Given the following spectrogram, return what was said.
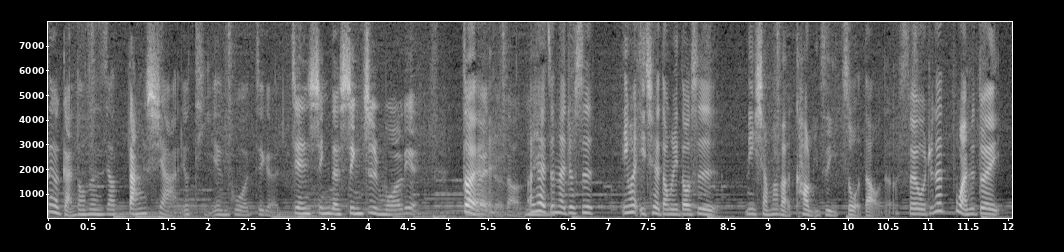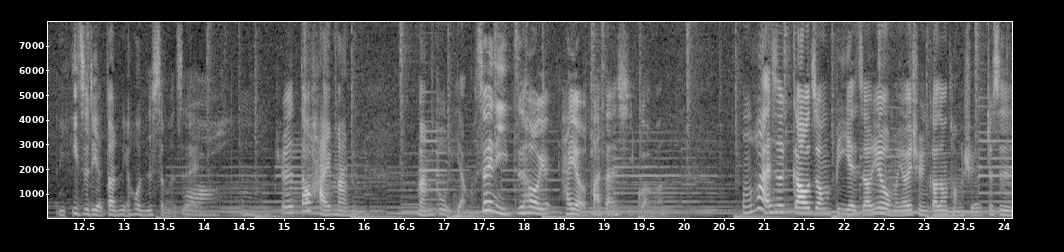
那个感动真的是要当下有体验过这个艰辛的心智磨练，对，得到。而且真的就是因为一切东西都是你想办法靠你自己做到的，所以我觉得不管是对你意志力的锻炼或者是什么之类的，嗯，觉得都还蛮蛮不一样的。所以你之后有还有爬山的习惯吗？我们后来是高中毕业之后，因为我们有一群高中同学，就是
